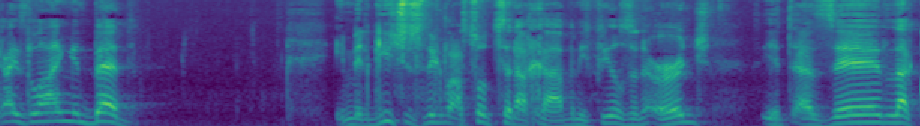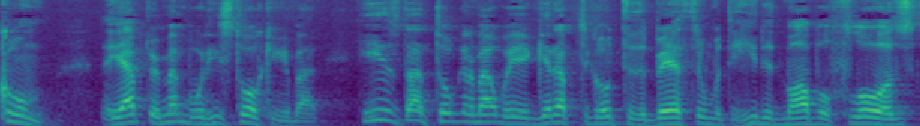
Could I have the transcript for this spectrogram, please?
Guy's lying in bed. And he feels an urge. You have to remember what he's talking about. He's not talking about where you get up to go to the bathroom with the heated marble floors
